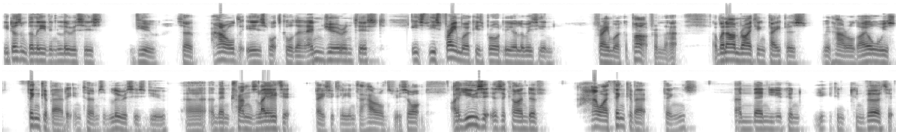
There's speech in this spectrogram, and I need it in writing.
He doesn't believe in Lewis's view. So Harold is what's called an endurantist. His, his framework is broadly a Lewisian framework. Apart from that, and when I'm writing papers with Harold, I always think about it in terms of Lewis's view, uh, and then translate it basically into Harold's view. So I, I use it as a kind of how I think about things, and then you can you can convert it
